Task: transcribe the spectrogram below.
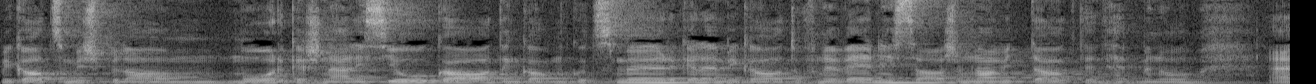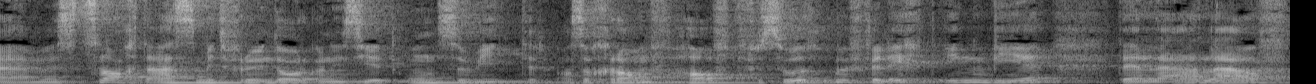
Man geht zum Beispiel am Morgen schnell ins Yoga, dann geht man gut smörgeln, man geht auf eine Vernissage am Nachmittag, dann hat man noch ähm, ein Nachtessen mit Freunden organisiert und so weiter. Also krampfhaft versucht man vielleicht irgendwie den Leerlauf,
